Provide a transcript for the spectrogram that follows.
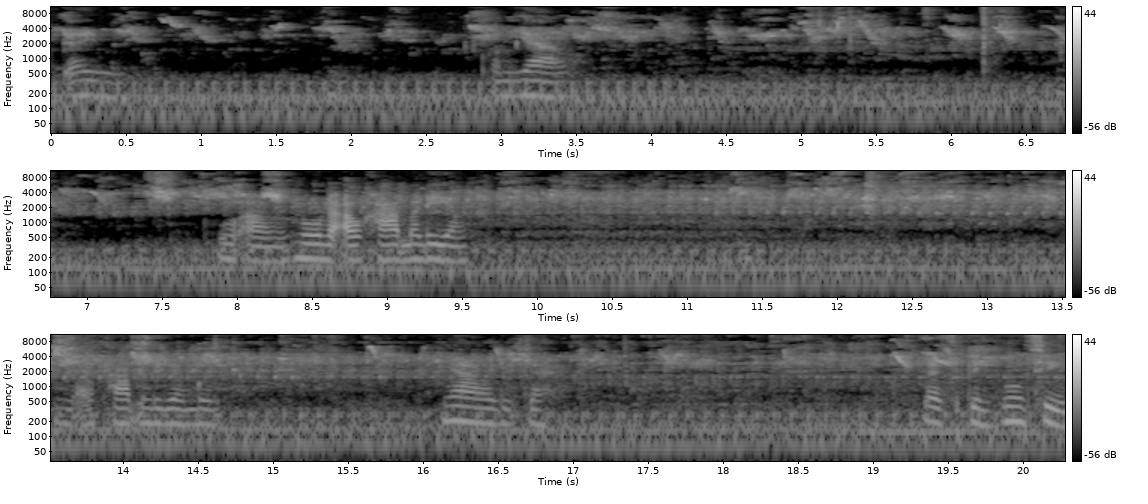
ตรได้มันความยาวนูเอานูละเอาคาบมาเรียงเอาคาบมาเรียงมึงยาวดีจ้ะน่าจะเป็นงูสิง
